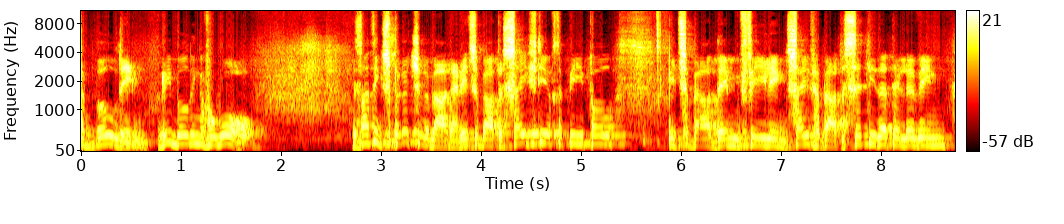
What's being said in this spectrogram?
a building, rebuilding of a wall. There's nothing spiritual about that. It's about the safety of the people, it's about them feeling safe about the city that they live in.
